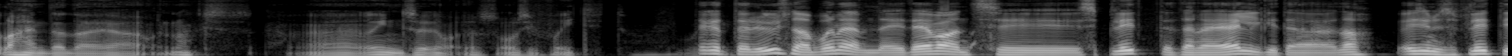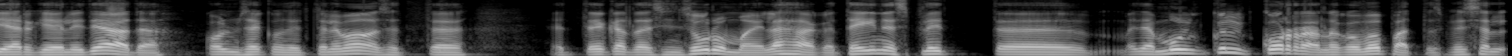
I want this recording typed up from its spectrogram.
lahendada ja noh, äh, õnn soosib võitjit. tegelikult oli üsna põnev neid Evansi splitte täna jälgida, noh, esimese spliti järgi oli teada, kolm sekundit oli maas, et et ega ta siin suruma ei lähe, aga teine split, äh, ma ei tea, mul küll korra nagu võpatas, mis seal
